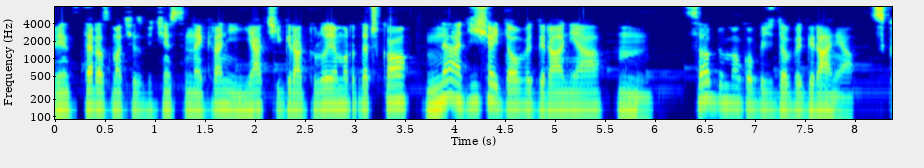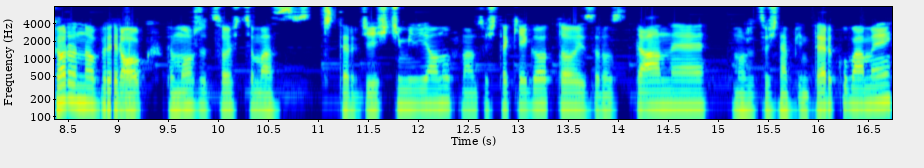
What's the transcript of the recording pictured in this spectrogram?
więc teraz macie zwycięzcę na ekranie. Ja ci gratuluję, mordeczko. No a dzisiaj do wygrania. Hmm. Co by mogło być do wygrania? Skoro nowy rok, to może coś, co ma z 40 milionów, mam coś takiego, to jest rozdane. Może coś na pięterku mamy?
